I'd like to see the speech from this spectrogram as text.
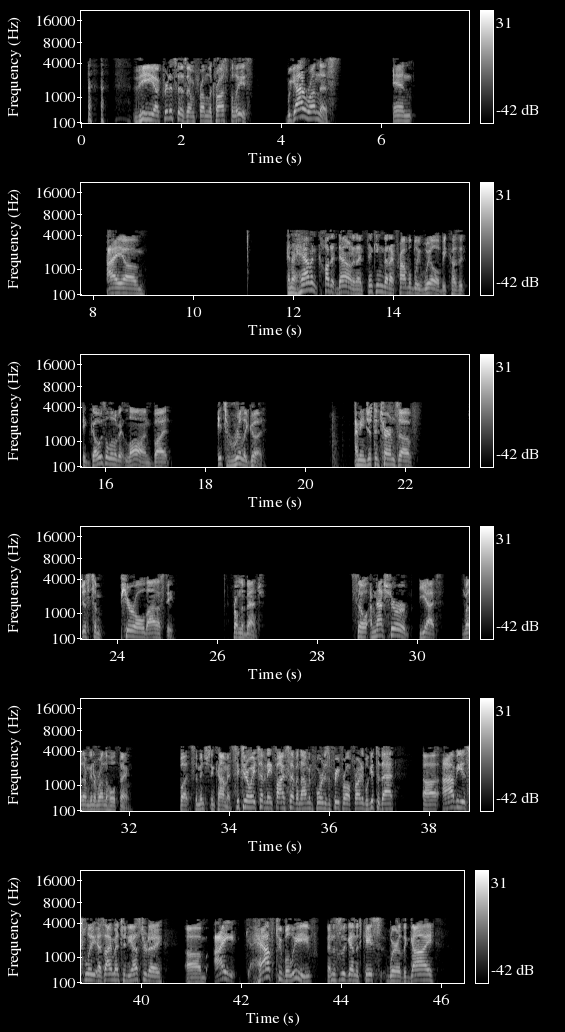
the uh, criticism from La Crosse Police. We got to run this, and I um, and I haven't cut it down, and I'm thinking that I probably will because it, it goes a little bit long, but it's really good. I mean, just in terms of just some pure old honesty from the bench. So I'm not sure yet whether I'm going to run the whole thing. But some interesting comments. 608-7857, nominated for it is a free-for-all Friday. We'll get to that. Uh, obviously, as I mentioned yesterday, um, I have to believe, and this is again the case where the guy –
